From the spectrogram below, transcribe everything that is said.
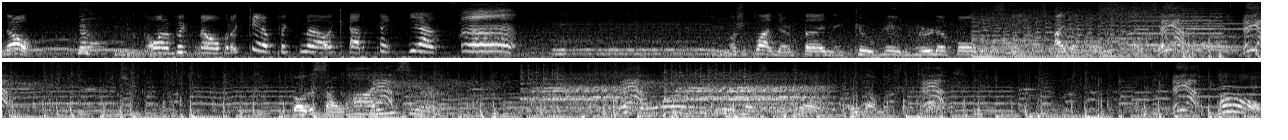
No! No! I want to pick no, but I can't pick no. I gotta pick yes! Uh. Much applied there, bud, and go ahead and hurt up all these games. I don't know. Hey up! Hey up! Oh, this is a lot easier. It's a lot easier with motion. Or without motion controls. Oh!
